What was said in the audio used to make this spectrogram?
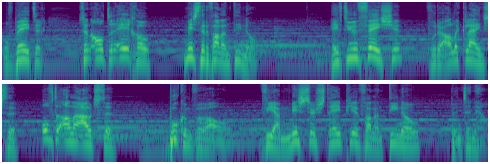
of beter, zijn alter ego, Mr. Valentino. Heeft u een feestje voor de allerkleinste of de alleroudste? Boek hem vooral via mr-valentino.nl.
